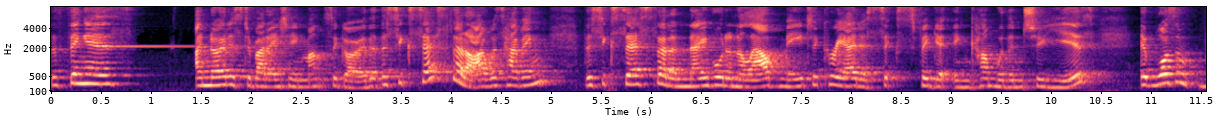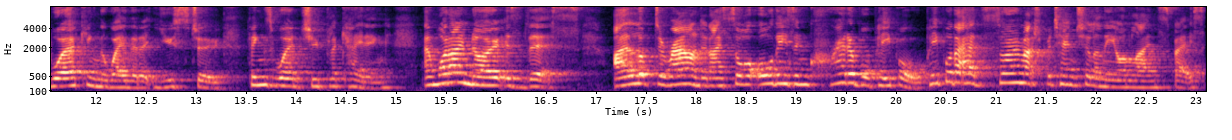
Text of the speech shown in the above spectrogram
The thing is, I noticed about 18 months ago that the success that I was having, the success that enabled and allowed me to create a six figure income within two years, it wasn't working the way that it used to. Things weren't duplicating. And what I know is this I looked around and I saw all these incredible people, people that had so much potential in the online space,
